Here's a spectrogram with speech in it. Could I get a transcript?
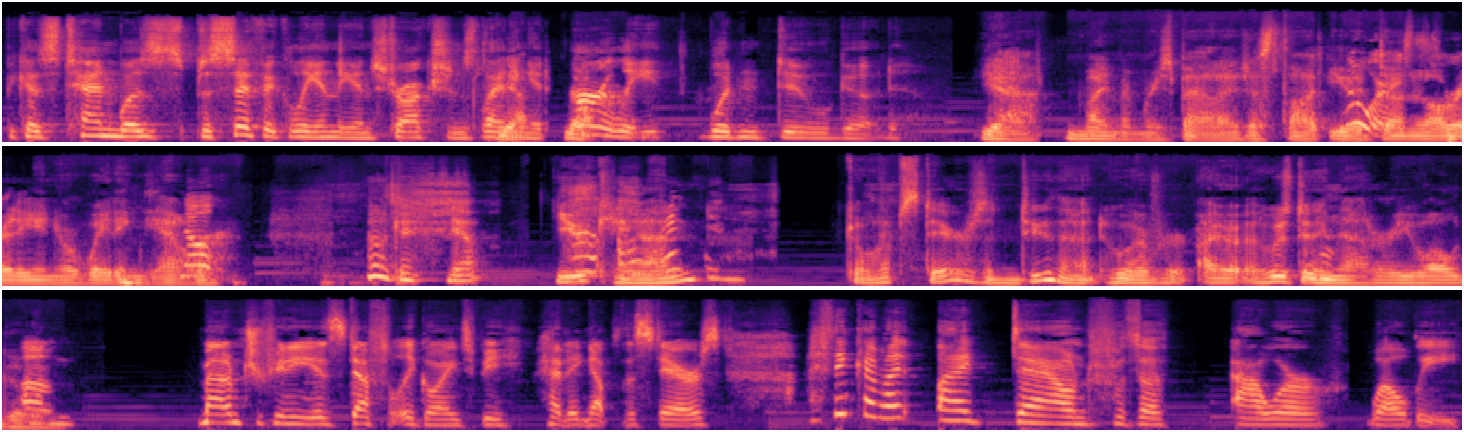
because ten was specifically in the instructions. Lighting Yeah, it no. early wouldn't do good. Yeah, my memory's bad. I just thought you No had done it already and you're waiting the hour. Okay, yeah. You Uh, can right go upstairs and do that. Whoever, I, who's doing that? Or are you all going? Um, Madame Truffini is definitely going to be heading up the stairs. I think I might lie down for the hour while we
